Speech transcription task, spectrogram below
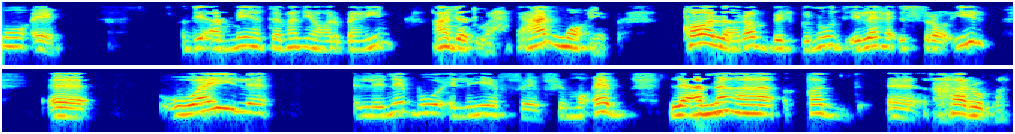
مؤاب. دي أرمية 48 عدد واحد. عن مؤاب. قال رب الجنود إله إسرائيل آه ويل لنبو اللي هي في, في مؤاب لأنها قد آه خربت.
